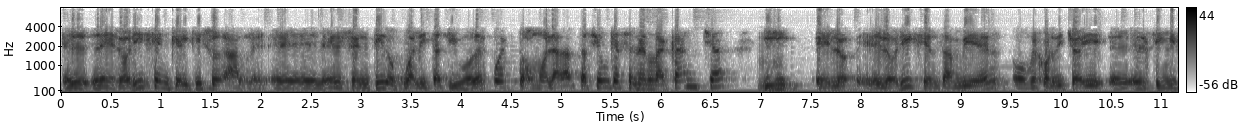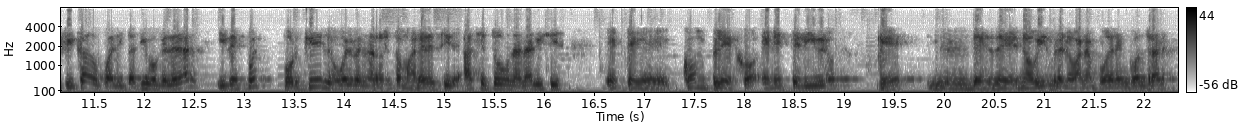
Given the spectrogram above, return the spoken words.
el, el origen que él quiso darle, el, el sentido cualitativo. Después tomo la adaptación que hacen en la cancha y el, el origen también, o mejor dicho ahí, el, el significado cualitativo que le dan y después por qué lo vuelven a retomar. Es decir, hace todo un análisis este complejo en este libro que mm, desde noviembre lo van a poder encontrar,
